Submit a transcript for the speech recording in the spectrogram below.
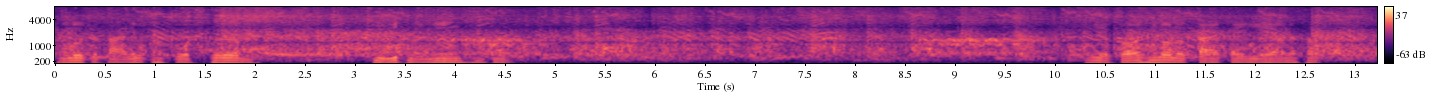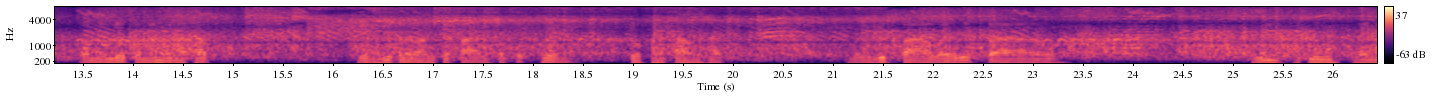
ฮีโร่จะตายแล้วอะกดเพิ่มชีวิตหน่อยนึงนะครับเรียบร้อยฮีโร่เราตายไปแล้วนะครับตอนนี้เลือดตัวไม่หมดนะครับ ส่วนที่กำลังจะตายแล้วก็กดเพิ่มตัวค้างคาวนะครับไว้หรือเปล่าไว้หรือเปล่าอุ้ยนิดนึงได้ไหม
